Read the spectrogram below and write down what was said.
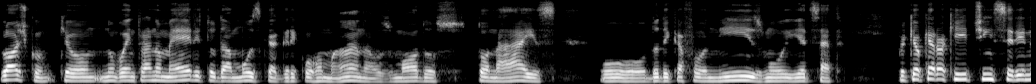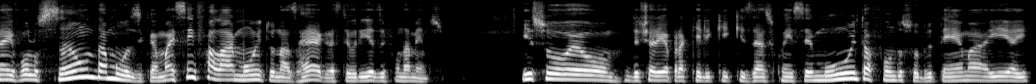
Lógico que eu não vou entrar no mérito da música greco-romana, os modos tonais, o dodecafonismo e etc. Porque eu quero aqui te inserir na evolução da música, mas sem falar muito nas regras, teorias e fundamentos. Isso eu deixaria para aquele que quisesse conhecer muito a fundo sobre o tema e aí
